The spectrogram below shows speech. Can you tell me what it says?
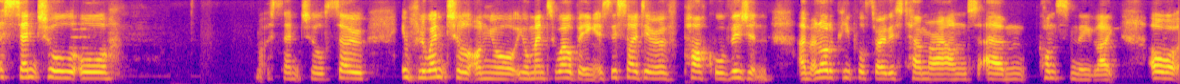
essential or not essential so influential on your your mental well-being is this idea of parkour vision um, a lot of people throw this term around um, constantly like oh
